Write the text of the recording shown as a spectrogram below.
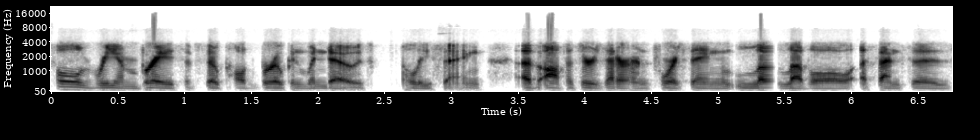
full re embrace of so called broken windows policing, of officers that are enforcing low level offenses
